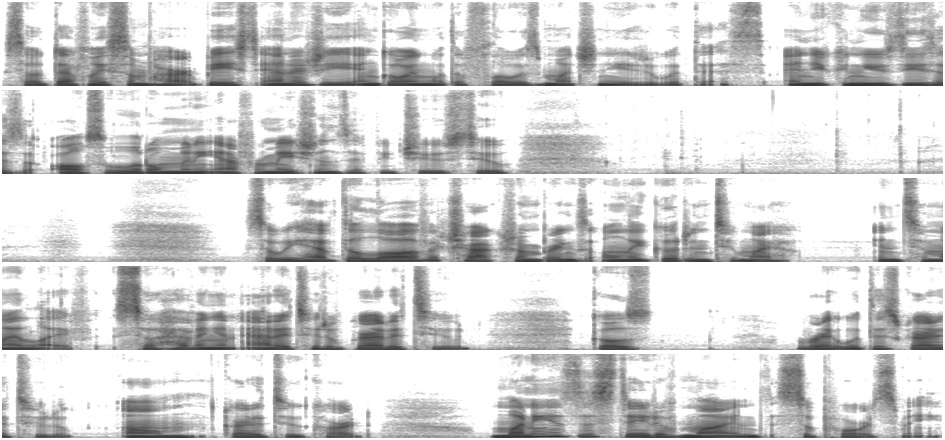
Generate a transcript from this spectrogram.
So definitely some heart-based energy and going with the flow is much needed with this. And you can use these as also little mini affirmations if you choose to. So we have the law of attraction brings only good into my into my life. So having an attitude of gratitude goes right with this gratitude um gratitude card. Money is a state of mind that supports me.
